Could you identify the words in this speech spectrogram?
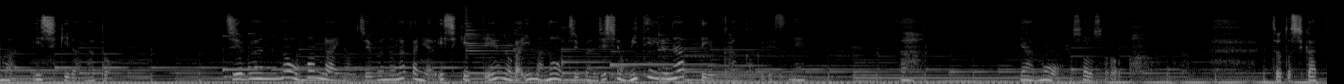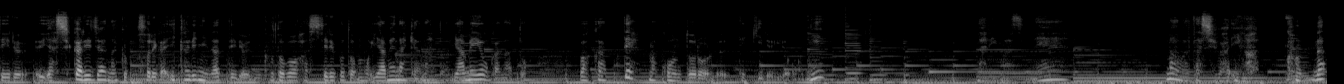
まあ、意識だなと自分の本来の自分の中にある意識っていうのが今の自分自身を見ているなっていう感覚ですね。いやもうそろそろ。ちょっと叱っている。いや叱りじゃなくそれが怒りになっているように言葉を発していることをもうやめなきゃなと。やめようかなと。分かって、まあ、コントロールできるようになりますね。まあ私は今こんな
